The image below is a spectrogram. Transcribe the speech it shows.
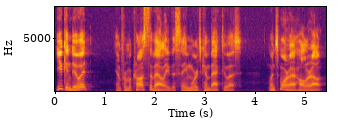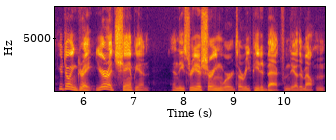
You can do it! And from across the valley, the same words come back to us. Once more, I holler out, You're doing great! You're a champion! And these reassuring words are repeated back from the other mountain.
